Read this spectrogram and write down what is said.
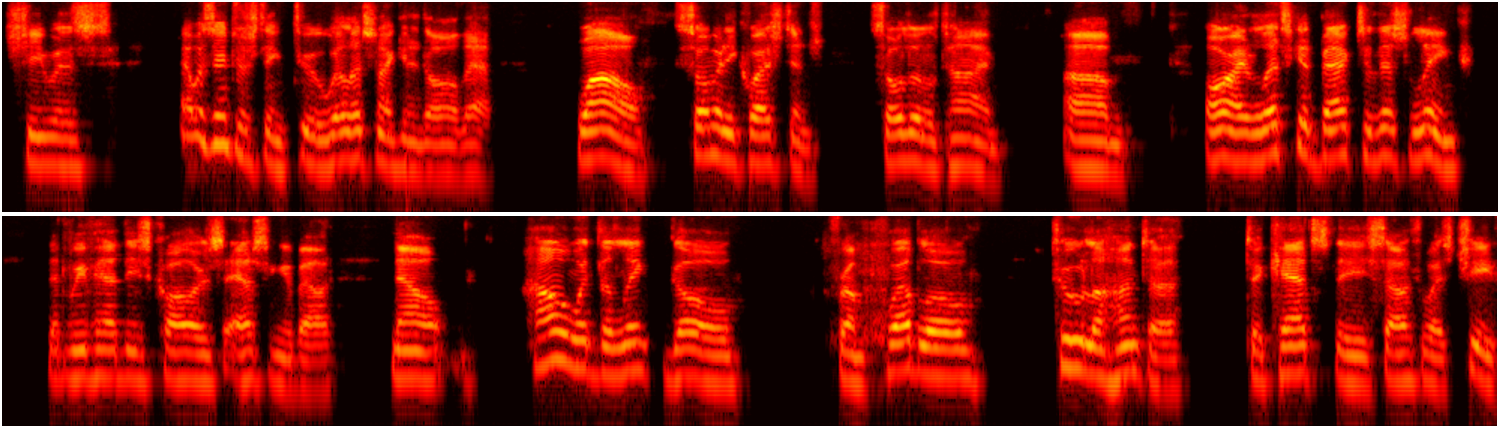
she was that was interesting too. Well, let's not get into all that. Wow, so many questions, so little time. Um, all right, let's get back to this link that we've had these callers asking about. Now, how would the link go from Pueblo to La Junta to catch the Southwest Chief?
